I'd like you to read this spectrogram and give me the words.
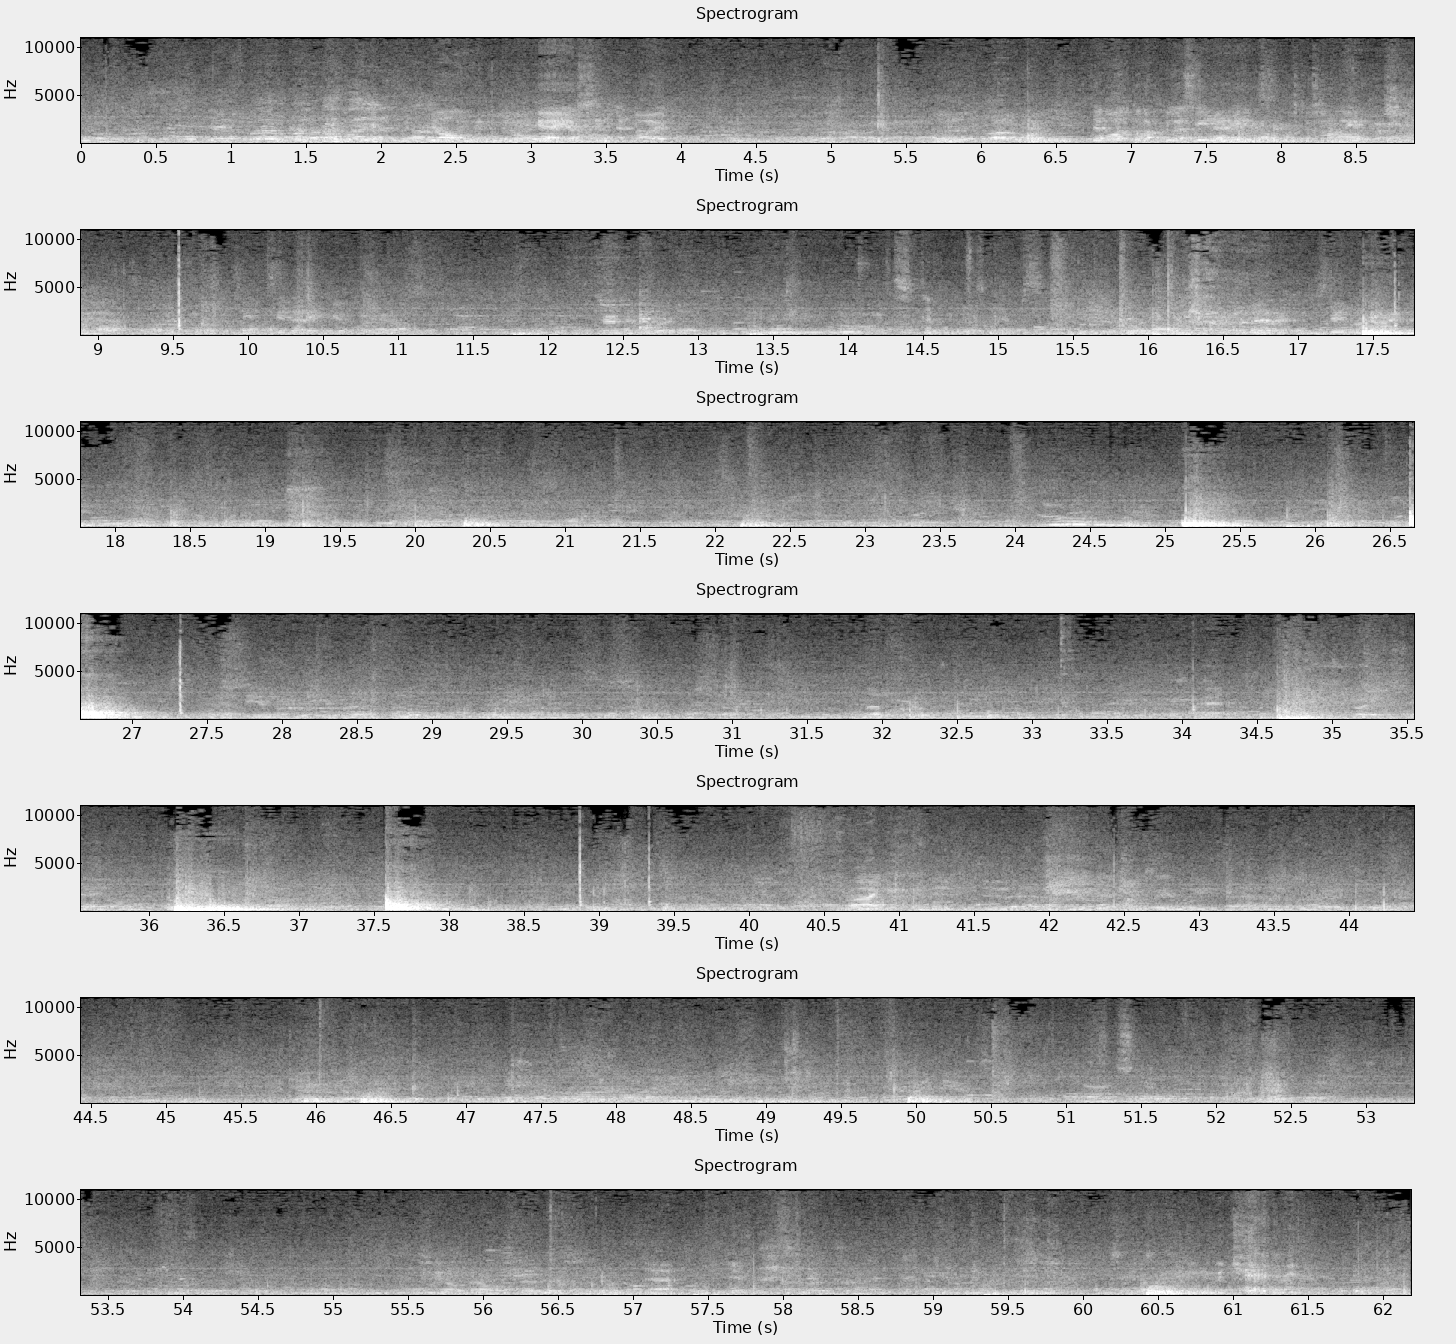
tulee vaan ei kun tahtoa. Joo, okei, jos sitten noin. Te voitte olla kyllä siinä riissä, koska se on liukas. Sitä rikkiä. Right.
